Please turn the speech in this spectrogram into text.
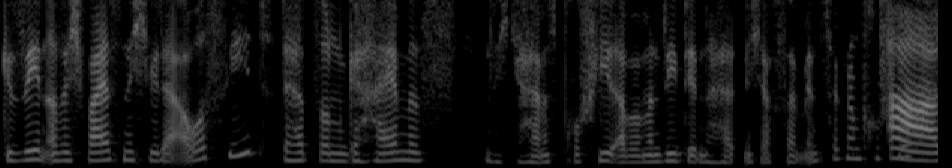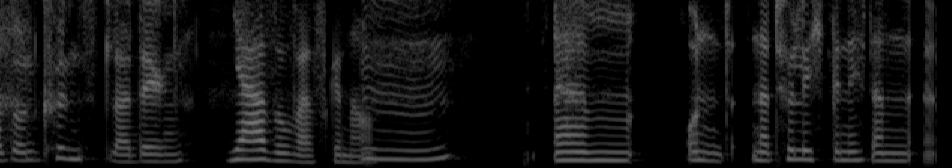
gesehen, also ich weiß nicht, wie der aussieht. Der hat so ein geheimes, nicht geheimes Profil, aber man sieht den halt nicht auf seinem Instagram-Profil. Ah, so ein Künstlerding. Ja, sowas, genau. Mhm. Ähm, und natürlich bin ich dann ähm,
